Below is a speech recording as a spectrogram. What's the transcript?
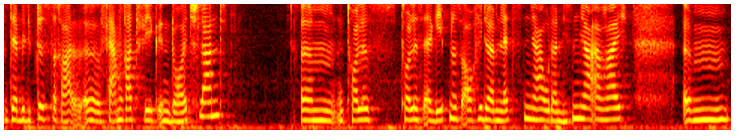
der beliebteste äh, Fernradweg in Deutschland. Ähm, ein tolles, tolles Ergebnis auch wieder im letzten Jahr oder in diesem Jahr erreicht. Ähm,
